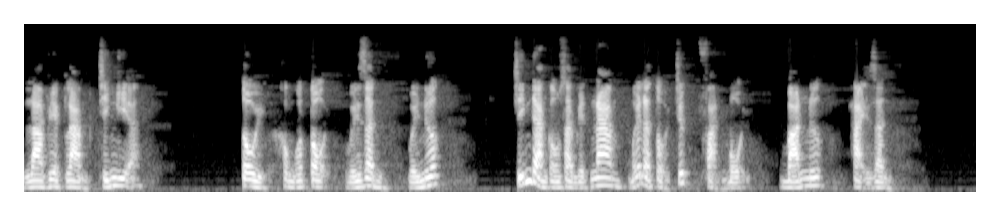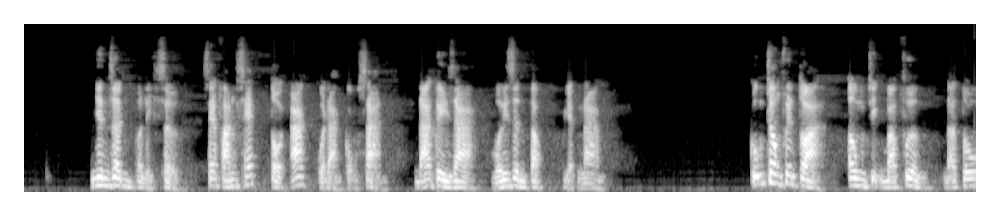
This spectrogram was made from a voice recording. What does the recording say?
là việc làm chính nghĩa. Tôi không có tội với dân, với nước. Chính Đảng Cộng sản Việt Nam mới là tổ chức phản bội, bán nước, hại dân. Nhân dân và lịch sử sẽ phán xét tội ác của Đảng Cộng sản đã gây ra với dân tộc Việt Nam. Cũng trong phiên tòa, ông Trịnh Bá Phương đã tố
